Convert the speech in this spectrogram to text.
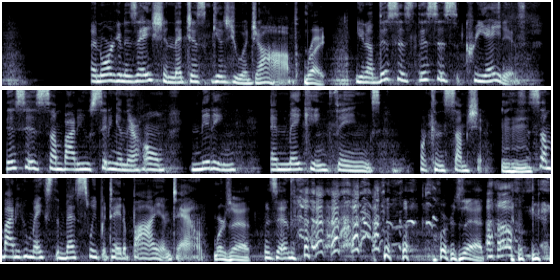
an organization that just gives you a job. Right. You know, this is this is creative. This is somebody who's sitting in their home knitting and making things for consumption. Mm-hmm. This is somebody who makes the best sweet potato pie in town. Where's that? Is it? Where's that? Okay.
